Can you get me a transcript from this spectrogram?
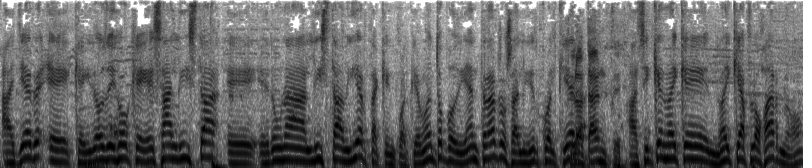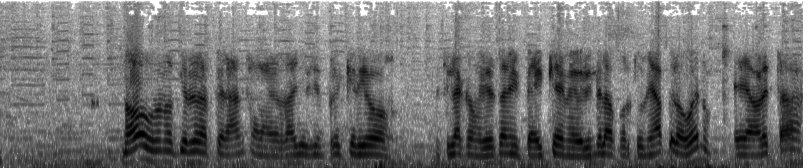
ayer eh, Queiroz dijo que esa lista eh, era una lista abierta, que en cualquier momento podía entrar o salir cualquiera. Flotante. Así que no hay que, no hay que aflojar, ¿no? No, uno no pierde la esperanza, la verdad. Yo siempre he querido decir la camiseta mi país que me brinde la oportunidad, pero bueno, eh, ahora está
